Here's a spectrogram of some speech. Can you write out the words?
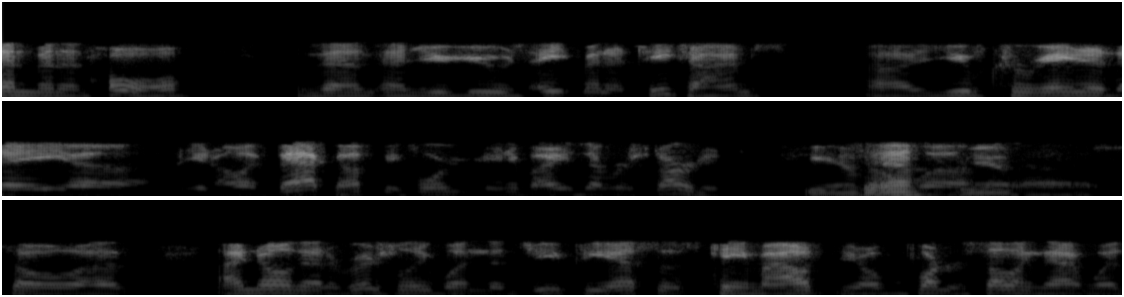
10 minute hole, then and you use eight minute tee times, uh, you've created a uh, you know a backup before anybody's ever started. Yeah. So, Yeah. uh, Yeah. uh, so uh, I know that originally when the GPSs came out, you know, part of selling that was,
